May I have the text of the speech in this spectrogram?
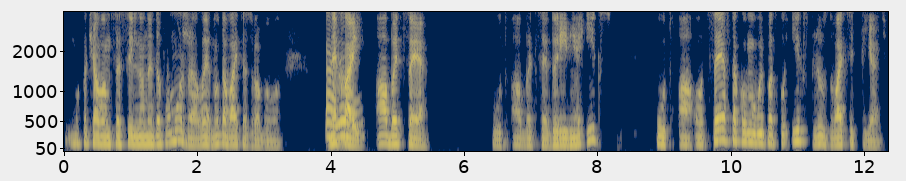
Ну, хоча вам це сильно не допоможе, але ну давайте зробимо. А, ну, Нехай АБЦ, кут АБЦ дорівнює х, кут АОЦ в такому випадку х плюс 25.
